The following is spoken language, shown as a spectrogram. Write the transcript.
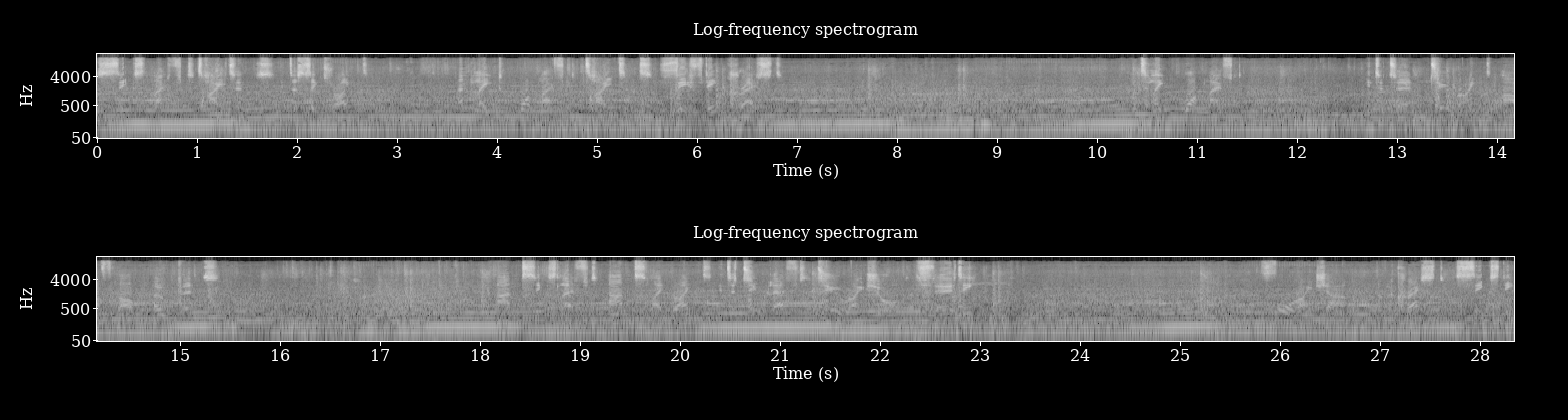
6 left, tightens, into 6 right. And late, 1 left, tightens, 50, crest. Into late, 1 left. Into turn, 2 right, half long, opens. And 6 left, and slight right, into 2 left, 2 right short, 30. Four right sharp of a crest, 60.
